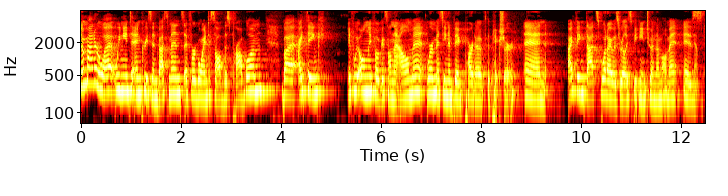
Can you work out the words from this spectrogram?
no matter what, we need to increase investments if we're going to solve this problem. But I think if we only focus on the element, we're missing a big part of the picture. And I think that's what I was really speaking to in the moment is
